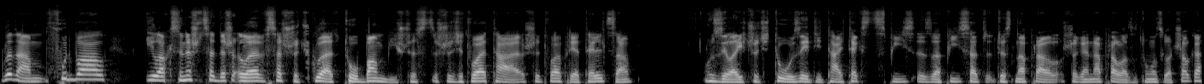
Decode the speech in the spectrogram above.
gledam futbal, ili ako se nešto sad dešava, sad što ću gledat to Bambi, što, što će tvoja, ta, što je tvoja prijateljica, uzela i što će tu uzeti taj tekst spis, zapisat, to je napravila, što ga je napravila za tumanskog čelka,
